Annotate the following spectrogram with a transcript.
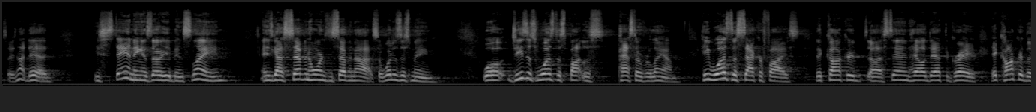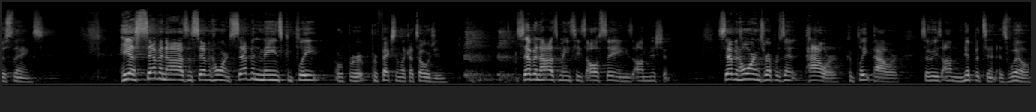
So he's not dead. He's standing as though he had been slain, and he's got seven horns and seven eyes. So what does this mean? Well, Jesus was the spotless Passover lamb. He was the sacrifice that conquered uh, sin, hell, death, the grave. It conquered those things. He has seven eyes and seven horns. Seven means complete or per- perfection, like I told you. Seven eyes means he's all seeing, he's omniscient. Seven horns represent power, complete power. So he's omnipotent as well.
